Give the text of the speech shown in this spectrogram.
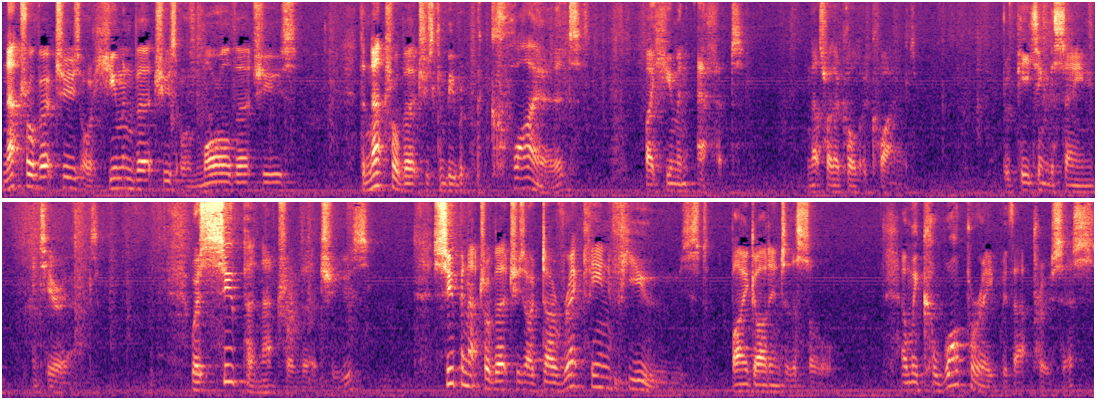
natural virtues or human virtues or moral virtues, the natural virtues can be acquired by human effort. And that's why they're called acquired. Repeating the same interior act. Whereas supernatural virtues, supernatural virtues are directly infused by God into the soul. And we cooperate with that process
